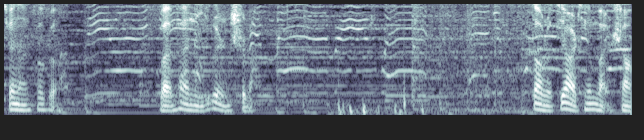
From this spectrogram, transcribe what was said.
江南哥哥，晚饭你一个人吃吧。到了第二天晚上，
